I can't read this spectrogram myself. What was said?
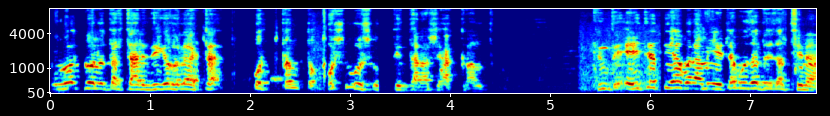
দুর্ভাগ্য হলো তার চারিদিকে হলো একটা অত্যন্ত অশুভ শক্তির দ্বারা সে আক্রান্ত। কিন্তু এইটা দিয়ে আবার আমি এটা বোঝাতে চাচ্ছি না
